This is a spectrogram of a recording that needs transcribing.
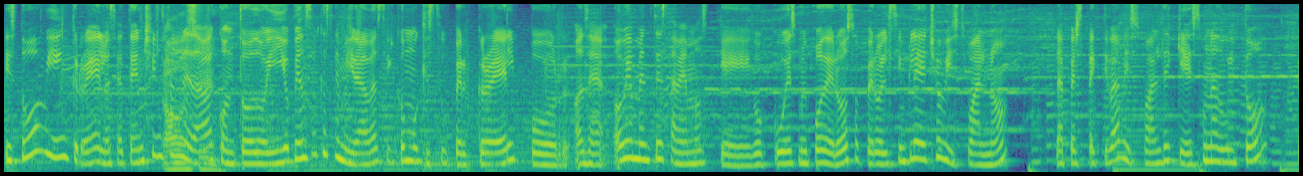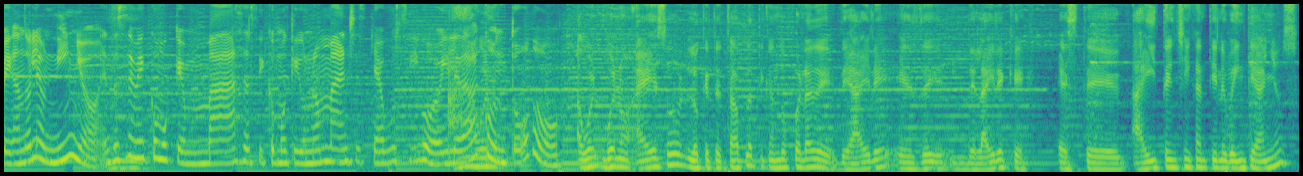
Estuvo bien cruel, o sea, Ten Shin Oh, le sí. daba con todo y yo pienso que se miraba así como que súper cruel por, o sea, obviamente sabemos que Goku es muy poderoso, pero el simple hecho visual, ¿no? La perspectiva visual de que es un adulto pegándole a un niño, entonces se ve como que más así como que uno manches, que abusivo y le Ah, daba bueno. con todo. Ah, bueno, bueno, a eso lo que te estaba platicando fuera de, de aire es de- del aire que este, ahí Ten Shin Han tiene 20 años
